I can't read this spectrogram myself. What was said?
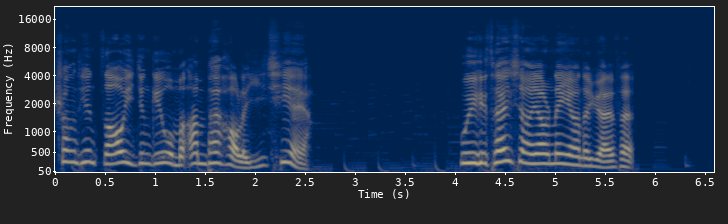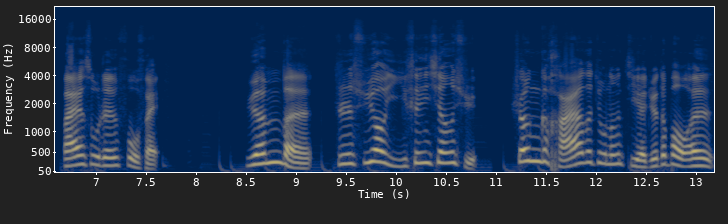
上天早已经给我们安排好了一切呀！鬼才想要那样的缘分。”白素贞腹诽：“原本只需要以身相许。”生个孩子就能解决的报恩，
